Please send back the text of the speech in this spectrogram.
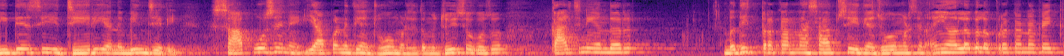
વિદેશી, ઝેરી અને બિનઝેરી સાપો છે ને, એ આપણને ત્યાં જોવા મળશે. તમે જોઈ શકો છો, કાચની અંદર બધી જ પ્રકારના સાપ છે એ ત્યાં જોવા મળશે ને, અહીંયા અલગ અલગ પ્રકારના કંઈક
